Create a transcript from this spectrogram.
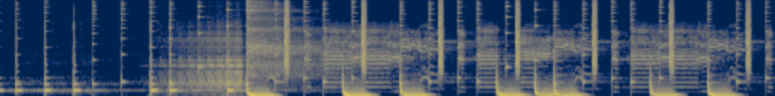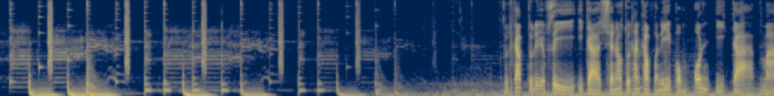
สวัสดีครับสวัสดี FC อีกาชแนลทุกท่านครับ วันนี้ผมอ้นอีกามา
